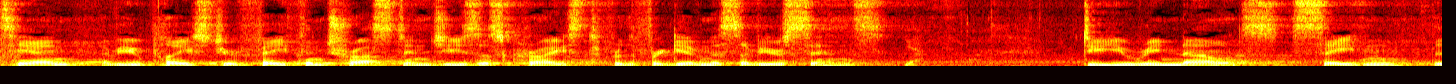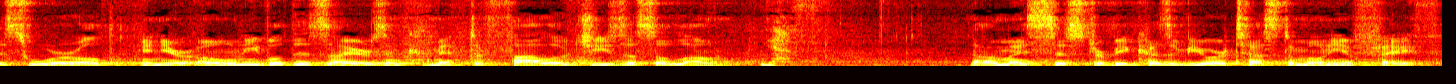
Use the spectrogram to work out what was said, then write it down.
Tian, have you placed your faith and trust in Jesus Christ for the forgiveness of your sins? Yes. Do you renounce Satan, this world, and your own evil desires and commit to follow Jesus alone? Yes. Now, my sister, because of your testimony of faith,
